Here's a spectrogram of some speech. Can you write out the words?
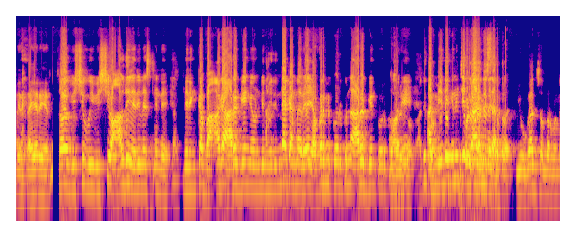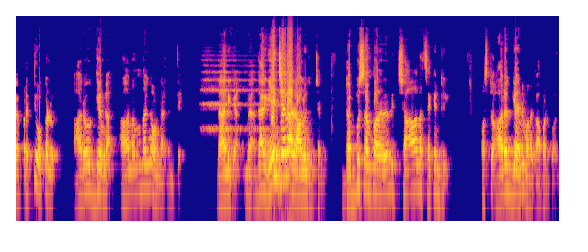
మీరు తయారయ్యారు. సో విష్ ఈ wish all the very best అండి. మీరు ఇంకా బాగా ఆరోగ్యంగా ఉండి మీరు ఇందాక అన్నారే ఎవరిని కోరుకున్నా ఆరోగ్యం ఆరోగ్యం. అది మీ దగ్గర నుంచి ప్రారంభిస్తారు. ఈ ఉగాది సందర్భంగా ప్రతి ఒక్కళ్ళు ఆరోగ్యంగా ఆనందంగా ఉండాలి అంతే. దానికి దానికి ఏం చేయాలో అది ఆలోచించండి. డబ్బు సంపాదన అనేది చాలా సెకండరీ. ఫస్ట్ ఆరోగ్యాన్ని మనం కాపాడుకోవాలి.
